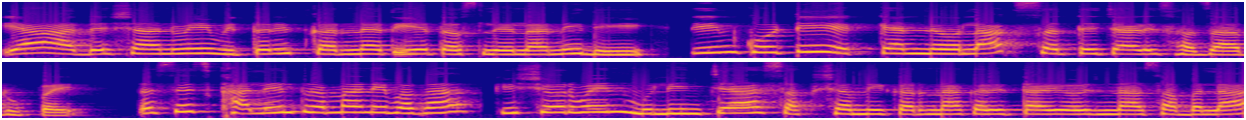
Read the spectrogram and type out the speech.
या आदेशान्वये वितरित करण्यात येत असलेला निधी तीन कोटी एक्क्याण्णव लाख सत्तेचाळीस हजार रुपये. तसेच खालीलप्रमाणे बघा किशोरवयीन मुलींच्या सक्षमीकरणाकरिता योजना सबला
